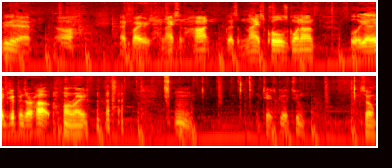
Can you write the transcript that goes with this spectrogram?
Look at that. Oh, that fire is nice and hot. Got some nice coals going on. Well, yeah, that drippings are hot. All right. mm. It tastes good too. So,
